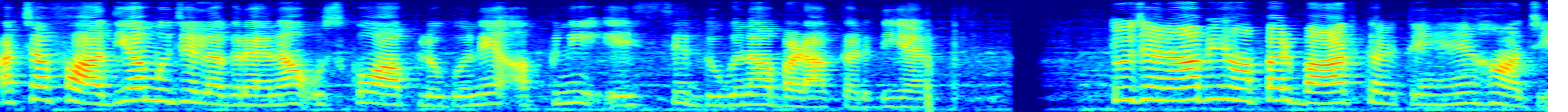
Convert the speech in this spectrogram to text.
अच्छा फादिया मुझे लग रहा है ना, उसको आप लोगों ने अपनी एज से दुगना बड़ा कर दिया है। तो जनाब यहाँ पर बात करते हैं। हाँ जी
